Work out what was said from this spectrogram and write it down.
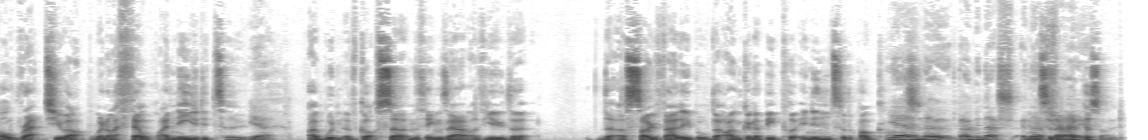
or wrapped you up when I felt I needed to, Yeah. I wouldn't have got certain things out of you that that are so valuable that I'm going to be putting into the podcast. Yeah. No. I mean that's and that's into that right. episode.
